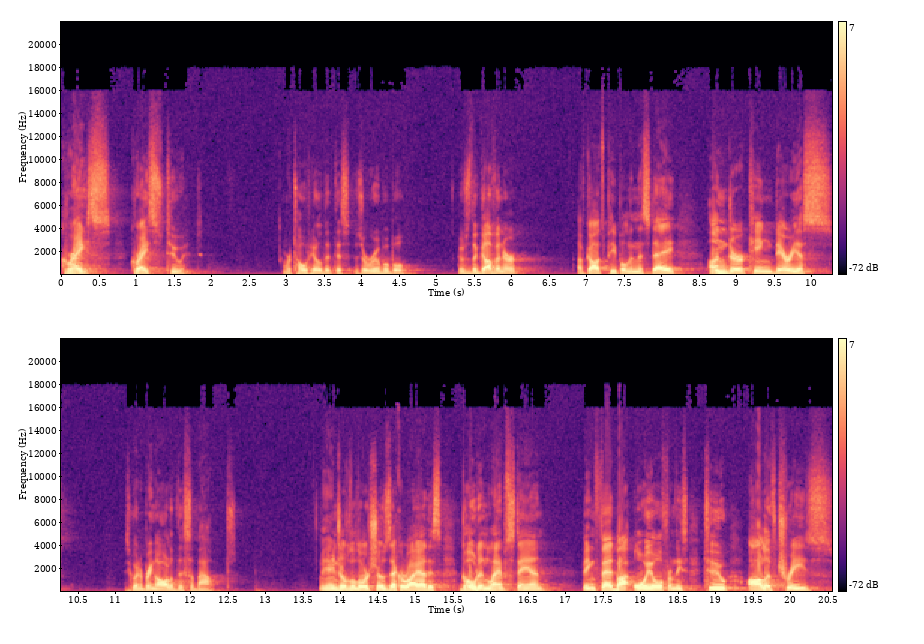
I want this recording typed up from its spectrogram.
Grace, grace to it. And we're told here that this Zerubbabel, who's the governor of God's people in this day, under King Darius, is going to bring all of this about. The angel of the Lord shows Zechariah this golden lampstand being fed by oil from these two olive trees.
